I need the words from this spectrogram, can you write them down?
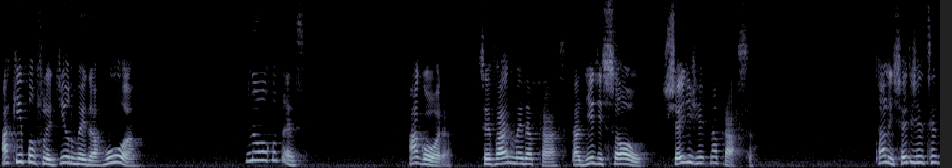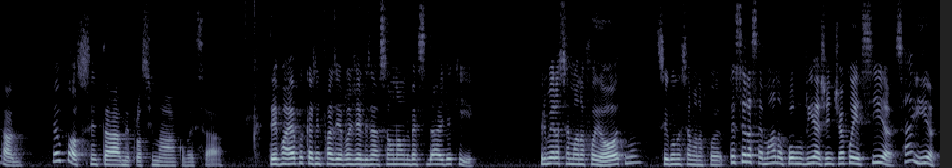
Aqui, panfletinho no meio da rua, não acontece. Agora, você vai no meio da praça, tá dia de sol, cheio de gente na praça. Tá ali, cheio de gente sentado. Eu posso sentar, me aproximar, conversar. Teve uma época que a gente fazia evangelização na universidade aqui. Primeira semana foi ótimo, segunda semana foi. Terceira semana o povo via a gente, já conhecia, saía.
